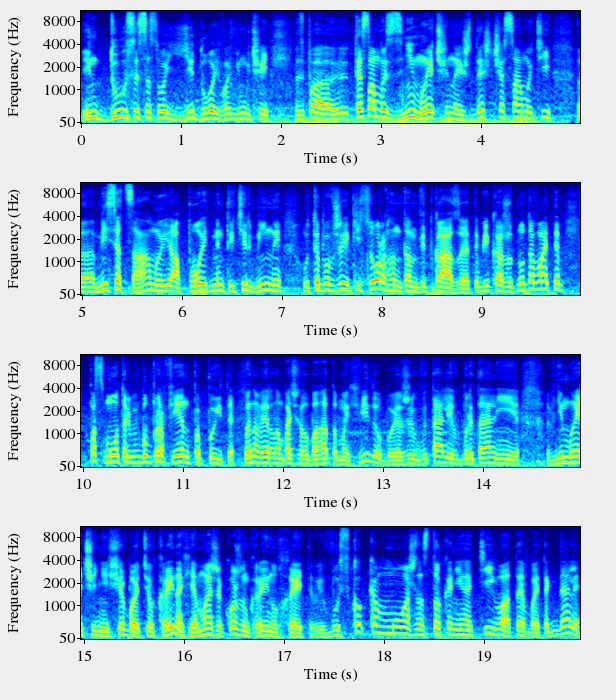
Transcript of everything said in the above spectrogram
індуси зі своєю їдою вонючою. Те саме з Німеччини, ждеш часами ті е, місяцями, апойтменти, терміни. У тебе вже якийсь орган там відказує. Тобі кажуть, ну давайте посмотримо, ібупрофен попити. Ви, напевно, бачили багато моїх відео, бо я жив в Італії, в Британії, в Німеччині, ще в багатьох країнах. Я майже кожну країну хейтив. І скільки можна, стільки негатива тебе і так далі.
